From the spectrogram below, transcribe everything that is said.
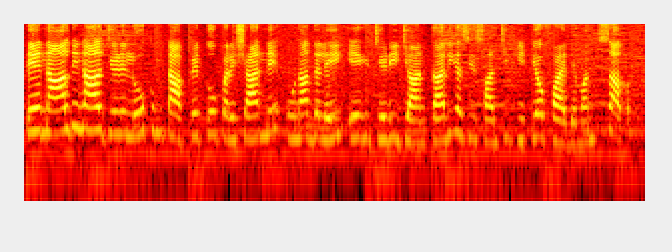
ਤੇ ਨਾਲ ਦੀ ਨਾਲ ਜਿਹੜੇ ਲੋਕ ਮੋਟਾਪੇ ਤੋਂ ਪਰੇਸ਼ਾਨ ਨੇ, ਉਹਨਾਂ ਦੇ ਲਈ ਇਹ ਜਿਹੜੀ ਜਾਣਕਾਰੀ ਅਸੀਂ ਸਾਂਝੀ ਕੀਤੀ ਉਹ ਫਾਇਦੇਮੰਦ ਸਾਬਤ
